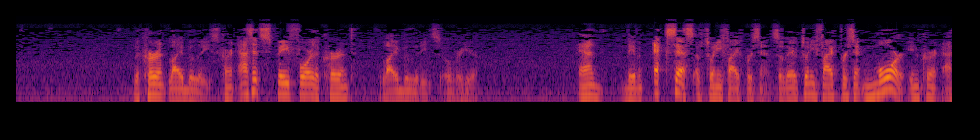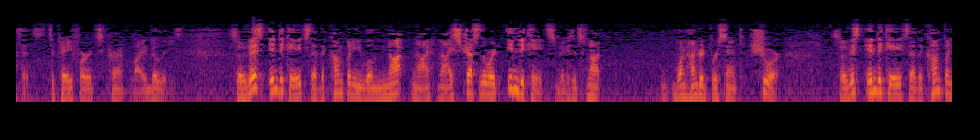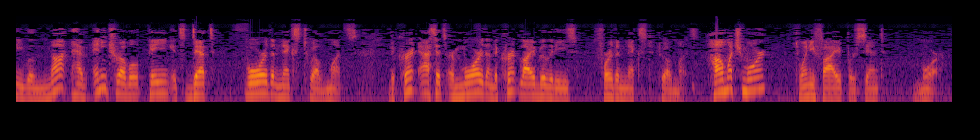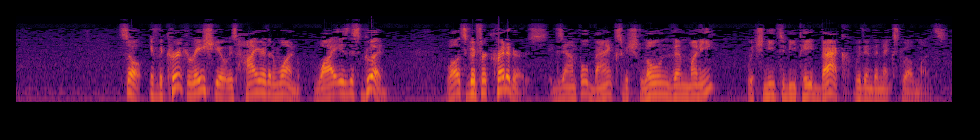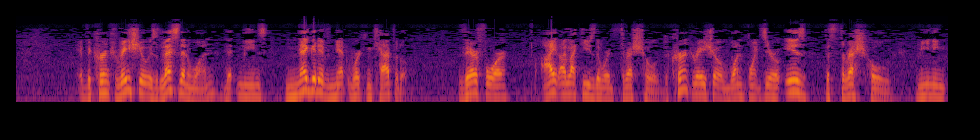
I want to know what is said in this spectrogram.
the current liabilities. Current assets pay for the current liabilities over here. And they have an excess of 25%. So they have 25% more in current assets to pay for its current liabilities. So this indicates that the company will not, now, now I stress the word indicates because it's not 100% sure. So this indicates that the company will not have any trouble paying its debt for the next 12 months. The current assets are more than the current liabilities for the next 12 months. How much more? 25% more. So, if the current ratio is higher than 1, why is this good? Well, it's good for creditors. Example, banks which loan them money, which need to be paid back within the next 12 months. If the current ratio is less than 1, that means negative net working capital. Therefore, I, I like to use the word threshold. The current ratio of 1.0 is the threshold, meaning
